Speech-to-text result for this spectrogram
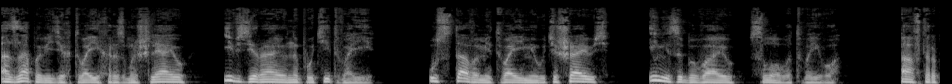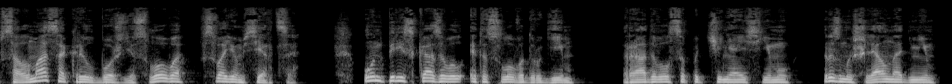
О заповедях Твоих размышляю и взираю на пути Твои. Уставами Твоими утешаюсь и не забываю Слова Твоего. Автор псалма сокрыл Божье Слово в своем сердце. Он пересказывал это Слово другим, радовался, подчиняясь ему, размышлял над ним,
